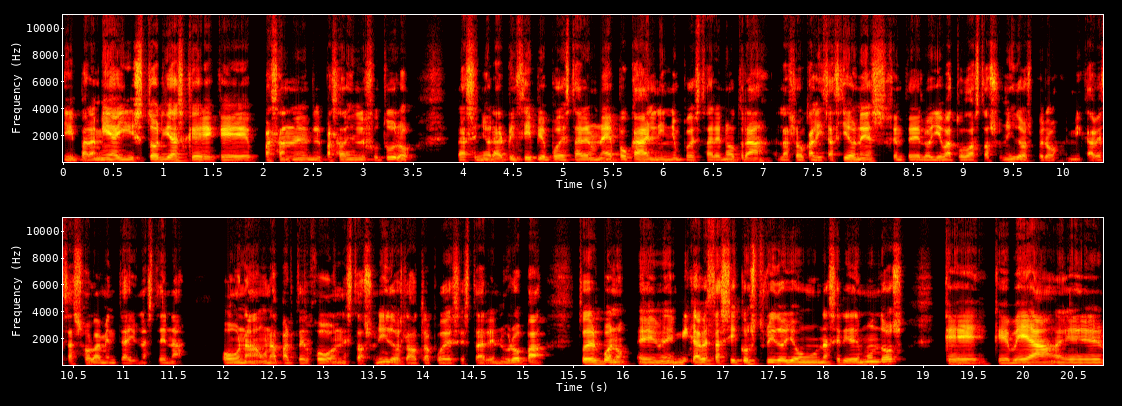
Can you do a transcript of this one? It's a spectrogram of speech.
Y para mí hay historias que, que pasan en el pasado y en el futuro. La señora al principio puede estar en una época, el niño puede estar en otra, las localizaciones, gente lo lleva todo a Estados Unidos, pero en mi cabeza solamente hay una escena o una, una parte del juego en Estados Unidos, la otra puede estar en Europa. Entonces, bueno, en, mi cabeza sí he construido yo una serie de mundos que, que vea, eh,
